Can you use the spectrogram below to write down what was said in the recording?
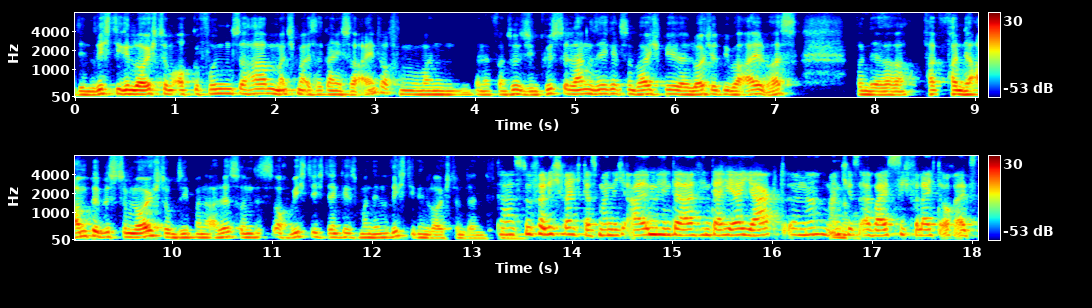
den richtigen Leuchtturm auch gefunden zu haben. Manchmal ist das gar nicht so einfach, wenn man an der französischen Küste lang segelt zum Beispiel, da leuchtet überall was. Von der, von der Ampel bis zum Leuchtturm sieht man alles. Und es ist auch wichtig, denke ich, dass man den richtigen Leuchtturm dann. Da hast du völlig recht, dass man nicht allem hinter, hinterher jagt. Äh, ne? Manches genau. erweist sich vielleicht auch als,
